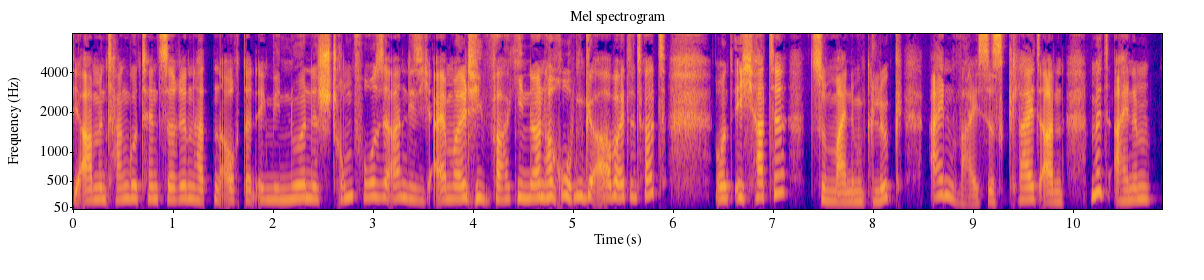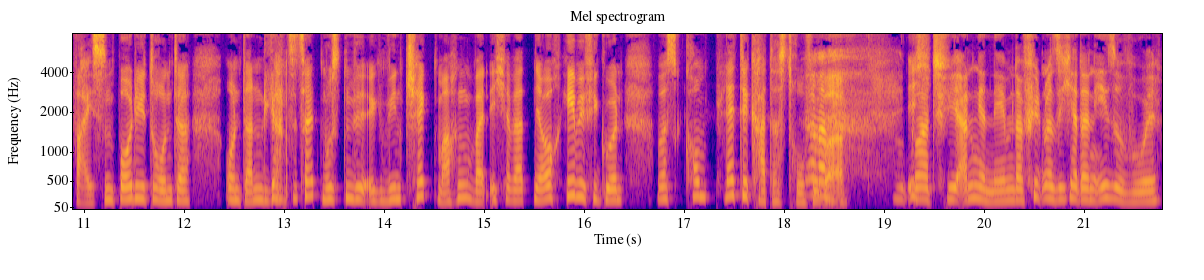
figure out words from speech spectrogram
Die armen Tango-Tänzerinnen hatten auch dann irgendwie nur eine Strumpfhose an, die sich einmal die Vagina nach oben gearbeitet hat. Und ich hatte zu meinem Glück ein weißes Kleid an mit einem weißen Body drunter. Und dann die ganze Zeit mussten wir irgendwie einen Check machen, weil ich, wir hatten ja auch Hebefiguren, was komplette Katastrophe war. Oh Gott, wie angenehm. Da fühlt man sich ja dann eh so wohl.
